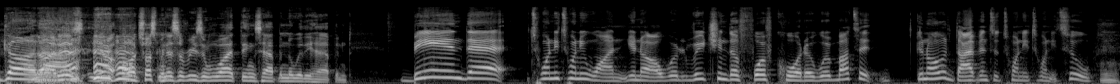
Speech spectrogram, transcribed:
ago. No, it is. Yeah, oh, trust me. There's a reason why things happen the way they happened. Being that 2021, you know, we're reaching the fourth quarter. We're about to, you know, dive into 2022. Mm.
